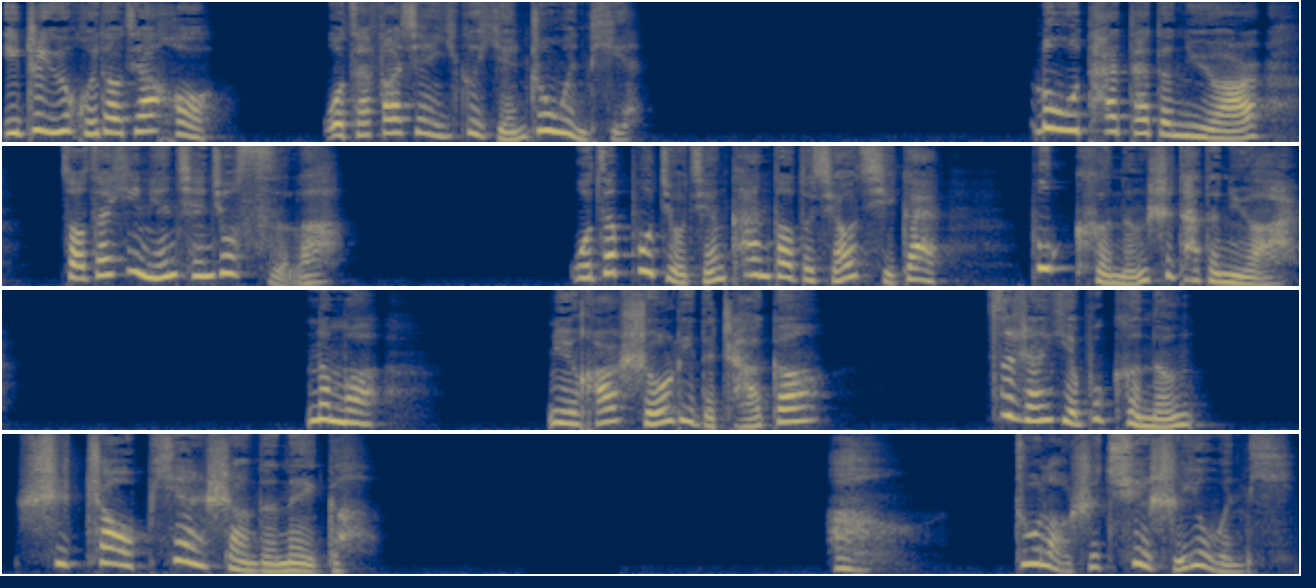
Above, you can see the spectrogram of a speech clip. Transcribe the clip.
以至于回到家后，我才发现一个严重问题：陆太太的女儿早在一年前就死了。我在不久前看到的小乞丐不可能是他的女儿。那么，女孩手里的茶缸，自然也不可能是照片上的那个。啊，朱老师确实有问题。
